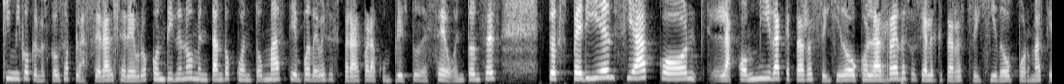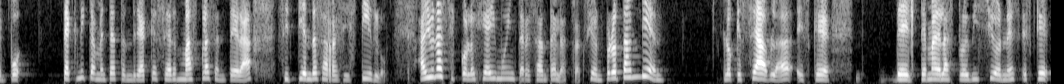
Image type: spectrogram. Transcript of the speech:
químico que nos causa placer al cerebro continúan aumentando cuanto más tiempo debes esperar para cumplir tu deseo. Entonces, tu experiencia con la comida que te has restringido o con las redes sociales que te has restringido por más tiempo técnicamente tendría que ser más placentera si tiendes a resistirlo. Hay una psicología ahí muy interesante de la atracción, pero también lo que se habla es que del tema de las prohibiciones es que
